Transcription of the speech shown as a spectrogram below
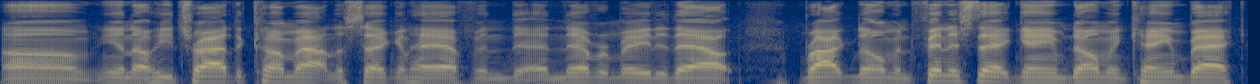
Um, you know he tried to come out in the second half and never made it out. Brock Domann finished that game. Domann came back,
